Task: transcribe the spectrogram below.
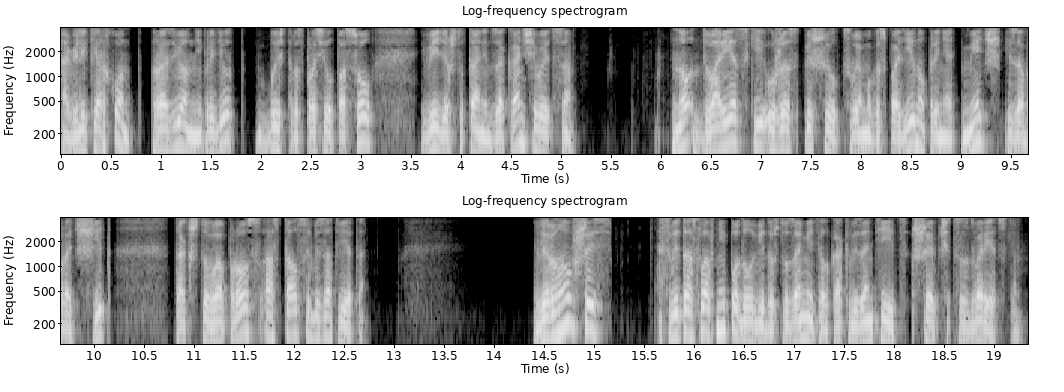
А великий Архонт, разве он не придет? — быстро спросил посол, видя, что танец заканчивается. Но дворецкий уже спешил к своему господину принять меч и забрать щит, так что вопрос остался без ответа. Вернувшись, Святослав не подал виду, что заметил, как византиец шепчется с дворецким.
